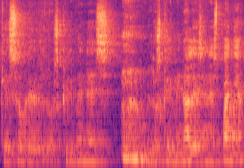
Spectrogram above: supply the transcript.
que es sobre los crímenes, los criminales en España.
